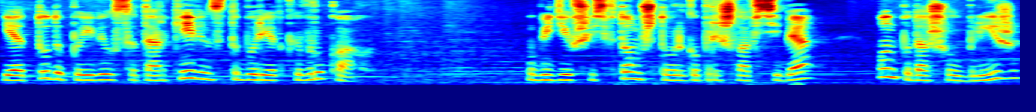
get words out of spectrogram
и оттуда появился Таркевин с табуреткой в руках. Убедившись в том, что Ольга пришла в себя, Он подошел ближе,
